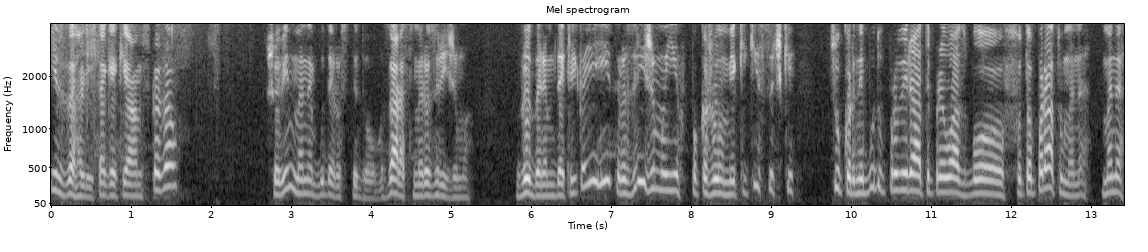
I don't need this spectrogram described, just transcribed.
І взагалі, так як я вам сказав, що він в мене буде рости довго. Зараз ми розріжемо. Виберемо декілька ягід, розріжемо їх, покажу вам, які кісточки. Цукор не буду провіряти при вас, бо фотоапарат у мене. У мене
